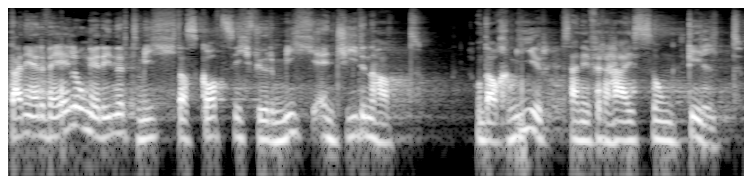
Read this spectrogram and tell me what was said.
deine Erwählung erinnert mich, dass Gott sich für mich entschieden hat und auch mir seine Verheißung gilt.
